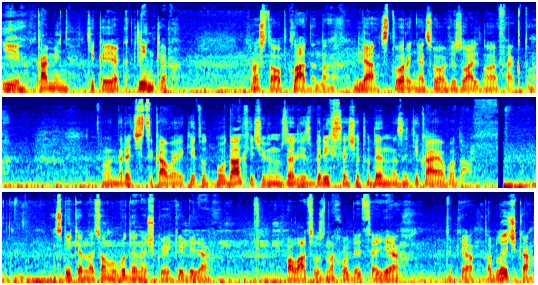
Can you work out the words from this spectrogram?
і камінь тільки як клінкер, просто обкладено для створення цього візуального ефекту. До речі, цікаво, який тут був дах і чи він взагалі зберігся, чи туди не затікає вода. Оскільки на цьому будиночку, який біля палацу знаходиться, є така табличка,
